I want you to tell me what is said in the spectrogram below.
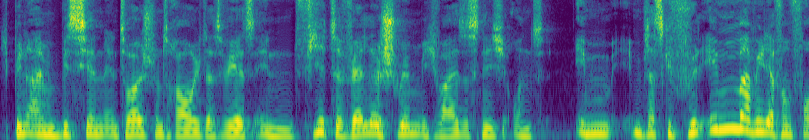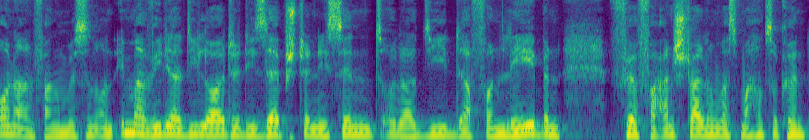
Ich bin ein bisschen enttäuscht und traurig, dass wir jetzt in vierte Welle schwimmen, ich weiß es nicht, und im, das Gefühl immer wieder von vorne anfangen müssen und immer wieder die Leute, die selbstständig sind oder die davon leben, für Veranstaltungen was machen zu können,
